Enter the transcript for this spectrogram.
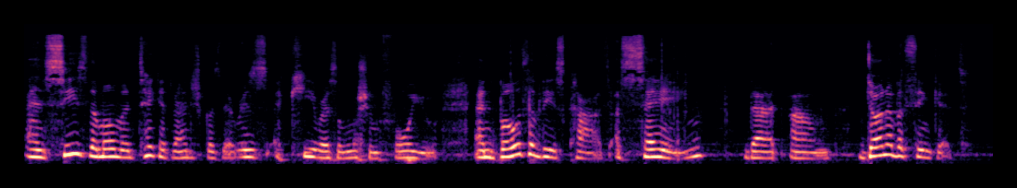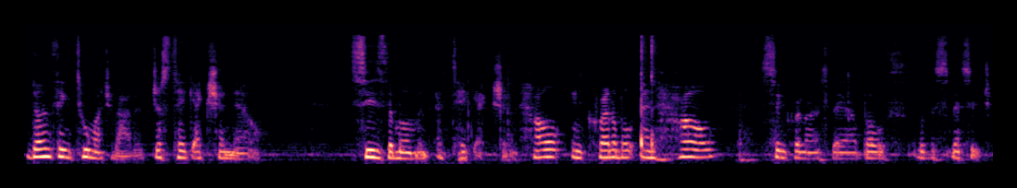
and seize the moment, take advantage because there is a key resolution for you. And both of these cards are saying that um, don't overthink it. Don't think too much about it. Just take action now. Seize the moment and take action. How incredible and how synchronized they are both with this message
